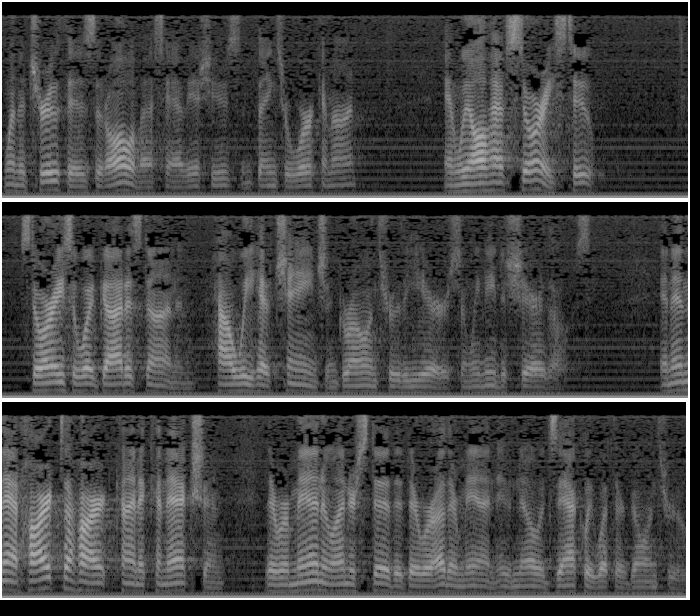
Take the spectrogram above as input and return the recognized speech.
When the truth is that all of us have issues and things we're working on. And we all have stories too. Stories of what God has done and how we have changed and grown through the years. And we need to share those. And in that heart to heart kind of connection, there were men who understood that there were other men who know exactly what they're going through.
